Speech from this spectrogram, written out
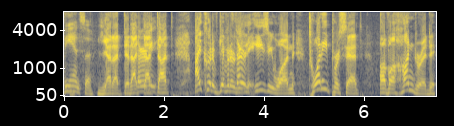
The answer. Yeah, that did that, that, 30. that. I could have given her 30. the easy one, twenty percent of a hundred,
